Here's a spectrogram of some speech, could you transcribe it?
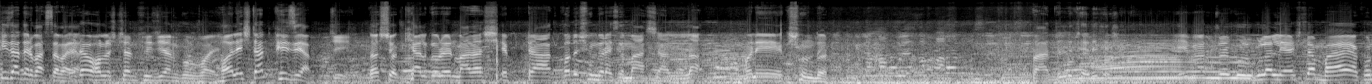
কি জাতের বাচ্চা ভাই এটা হলস্টান ফিজিয়ান করব ভাই। হলিস্টান ফিজিয়াম জি। দর্শক খেয়াল করবেন মাদার শেপটা কত সুন্দর আছে মাশাআল্লাহ। অনেক সুন্দর। পা তুলে ছেড়ে দিয়েছে। এই মাত্র গরুগুলা নিয়ে আসলাম ভাই এখন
